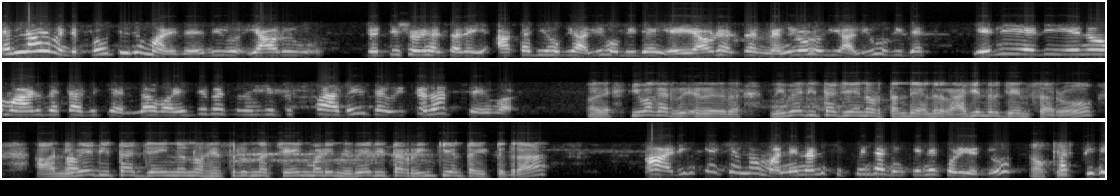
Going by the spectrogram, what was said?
ಎಲ್ಲರೂ ಮಾಡಿದೆ ಪ್ರತಿಯೂ ಮಾಡಿದೆ. ನೀವು ಯಾರು ಜ್ಯೋತಿಷರು ಹೇಳ್ತಾರೆ ಆ ಕಡೆ ಹೋಗಿ ಅಲ್ಲಿ ಹೋಗಿದೆ ಯಾರು ಹೇಳ್ತಾರೆ ಮಂಗ್ಳೂರು ಹೋಗಿ ಅಲ್ಲಿ ಹೋಗಿದೆ ಎಲ್ಲಿ ಎಲ್ಲಿ ಏನೋ ಮಾಡಬೇಕಾಗುತ್ತೆ ಎಲ್ಲ ವೈದ್ಯಗಳು ನಮಗೆ ದುಃಖ ಅದೇ ಇದೆ ವಿ ಕೆನಾಟ್ ಸೇವ್ ಅದೇ ಇವಾಗ ನಿವೇದಿತಾ ಜೈನ್ ಅವ್ರ ತಂದೆ ಅಂದ್ರೆ ರಾಜೇಂದ್ರ ಜೈನ್ ಸರ್ ಆ ನಿವೇದಿತಾ ಜೈನ್ ಅನ್ನೋ ಹೆಸರನ್ನ ಚೇಂಜ್ ಮಾಡಿ ನಿವೇದಿತಾ ರಿಂಕಿ ಅಂತ ಇಟ್ಟಿದ್ರಾ? ಆ ಡಿಂಕಿಗೆ ನಾವು ನಾನು ಸಿಕ್ಕಿಂದ ಡಿಂಕಿನೇ ಕೊಡಿಯೋದು. Okay. ಫಸ್ಟ್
